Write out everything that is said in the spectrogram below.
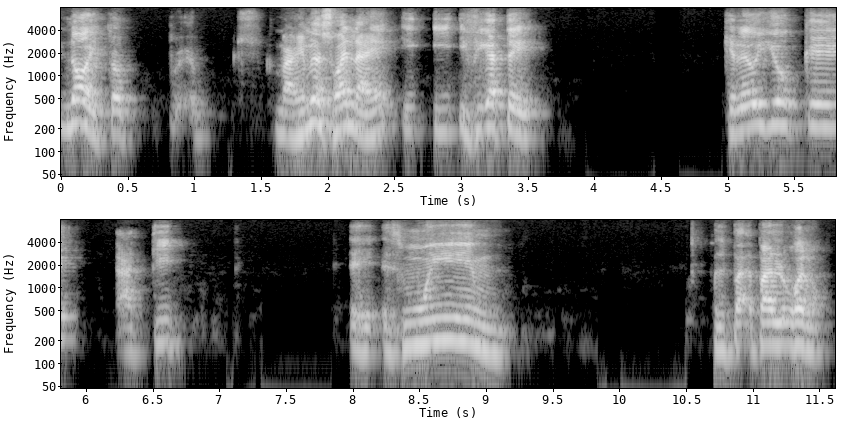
no, y a mí me suena, ¿eh? Y, y, fíjate, creo yo que a ti eh, es muy... Pa, bueno,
